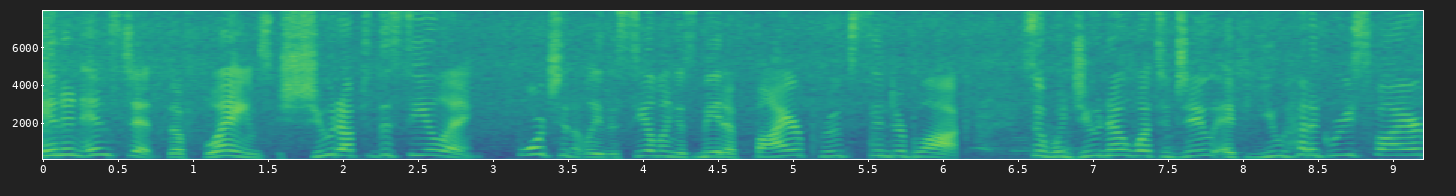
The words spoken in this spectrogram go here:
In an instant, the flames shoot up to the ceiling. Fortunately, the ceiling is made of fireproof cinder block. So would you know what to do if you had a grease fire?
